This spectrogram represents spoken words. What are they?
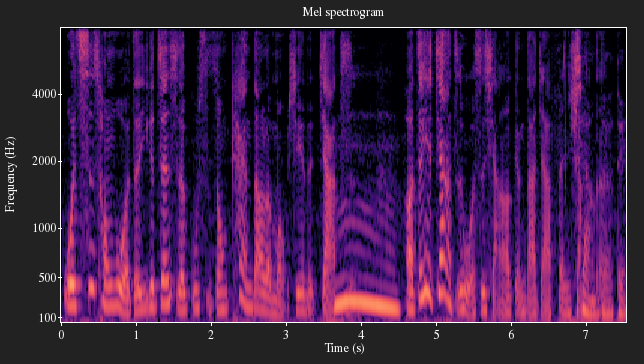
我是从我的一个真实的故事中看到了某些的价值，嗯，啊，这些价值我是想要跟大家分享的。的对，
